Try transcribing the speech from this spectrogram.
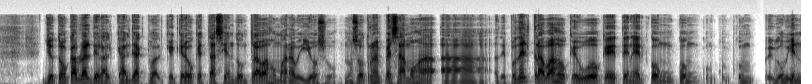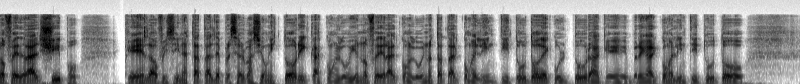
Yo tengo que hablar del alcalde actual, que creo que está haciendo un trabajo maravilloso. Nosotros empezamos a, después del trabajo que hubo que tener con, con, con el gobierno federal, Chipo, que es la Oficina Estatal de Preservación Histórica, con el gobierno federal, con el gobierno estatal, con el Instituto de Cultura, que bregar con el instituto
